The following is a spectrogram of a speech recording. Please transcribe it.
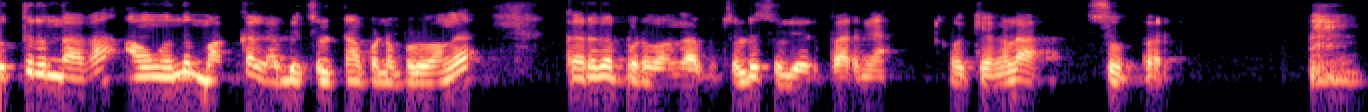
ஒத்திருந்தாதான் அவங்க வந்து மக்கள் அப்படின்னு சொல்லிட்டு என்ன பண்ணப்படுவாங்க? கருதப்படுவாங்க அப்படின்னு சொல்லிட்டு சொல்லியிருப்பாருங்க. ஓகேங்களா? சூப்பர்.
